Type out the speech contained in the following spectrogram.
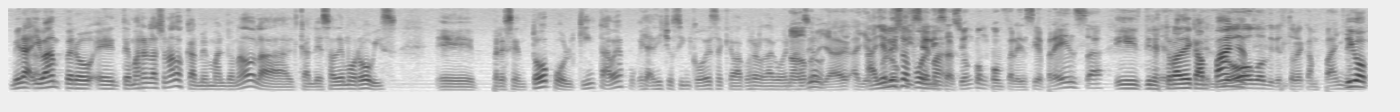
Mira, Claro. Iván, pero en temas relacionados, Carmen Maldonado, la alcaldesa de Morovis, eh, presentó por quinta vez, porque ya ha dicho cinco veces que va a correr a la No, no, gobernación. pero ya ayer, Ayer fue lo hizo forma. oficialización con conferencia de prensa. Y directora el- de campaña. logo, directora de campaña. Digo,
